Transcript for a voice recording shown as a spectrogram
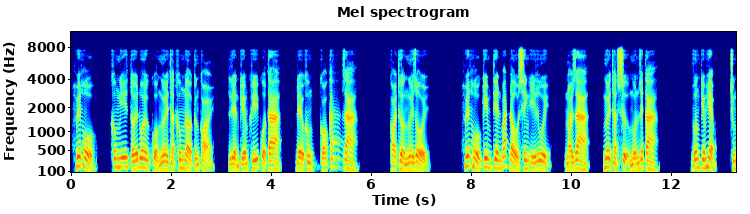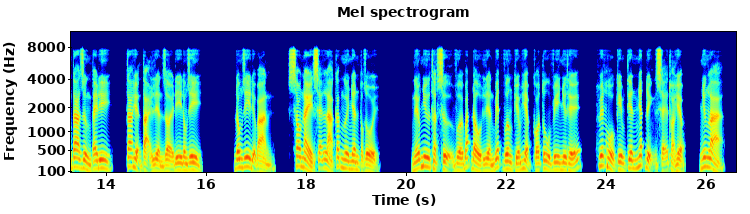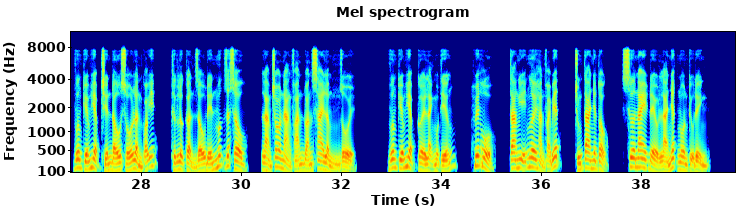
Huyết hồ, không nghĩ tới đuôi của ngươi thật không ngờ cứng cỏi, liền kiếm khí của ta, đều không có cắt ra. Coi thường ngươi rồi. Huyết hồ kim tiên bắt đầu sinh ý lui, nói ra, ngươi thật sự muốn giết ta. Vương Kiếm Hiệp, chúng ta dừng tay đi, ta hiện tại liền rời đi Đông Di. Đông Di địa bàn, sau này sẽ là các ngươi nhân tộc rồi. Nếu như thật sự vừa bắt đầu liền biết Vương Kiếm Hiệp có tu vi như thế, huyết hồ kim tiên nhất định sẽ thỏa hiệp, nhưng là, Vương Kiếm Hiệp chiến đấu số lần quá ít, thực lực cẩn giấu đến mức rất sâu, làm cho nàng phán đoán sai lầm rồi. Vương Kiếm Hiệp cười lạnh một tiếng, huyết hồ, ta nghĩ ngươi hẳn phải biết, chúng ta nhân tộc, xưa nay đều là nhất ngôn cựu đỉnh.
